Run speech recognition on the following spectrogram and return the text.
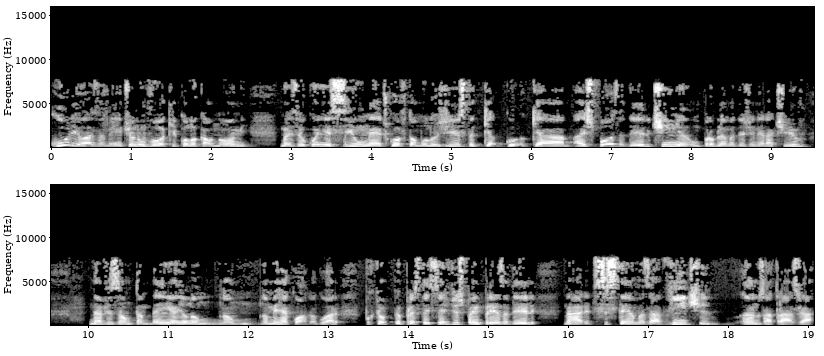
Curiosamente, eu não vou aqui colocar o nome, mas eu conheci um médico oftalmologista que, que a, a esposa dele tinha um problema degenerativo na visão também, aí eu não, não, não me recordo agora, porque eu, eu prestei serviço para a empresa dele na área de sistemas há 20 anos atrás já.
